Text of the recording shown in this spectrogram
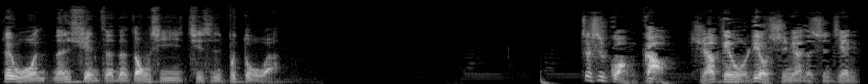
所以我能选择的东西其实不多啊。这是广告，只要给我六十秒的时间。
